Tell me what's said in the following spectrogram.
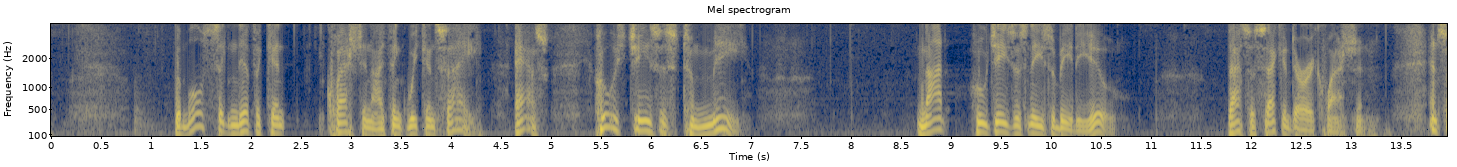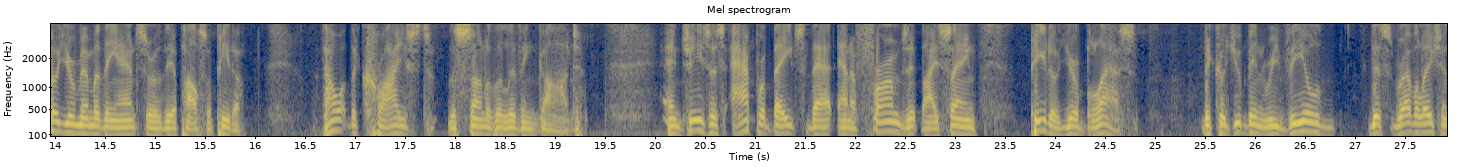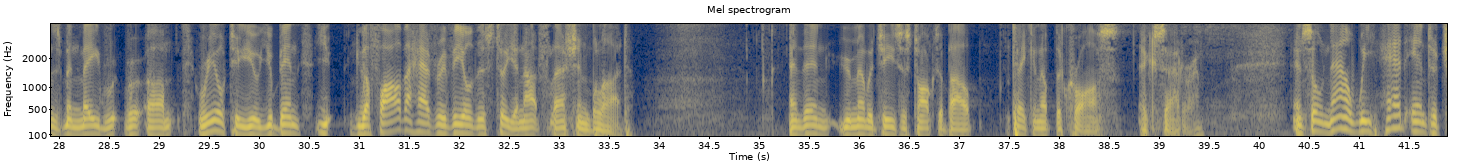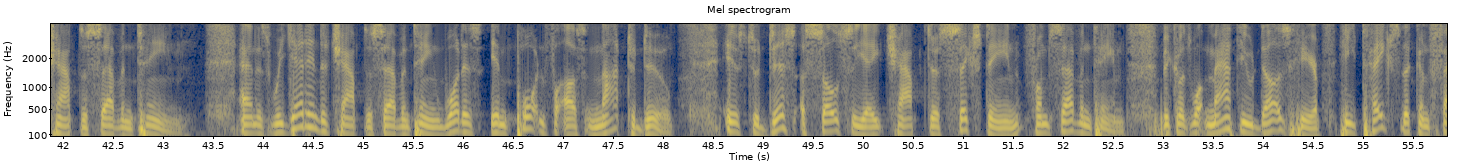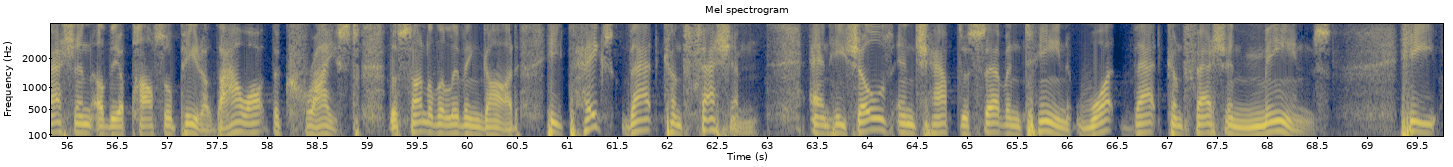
The most significant question I think we can say, ask, who is Jesus to me? Not who Jesus needs to be to you. That's a secondary question. And so you remember the answer of the Apostle Peter Thou art the Christ, the Son of the living God. And Jesus approbates that and affirms it by saying, Peter, you're blessed because you've been revealed. This revelation has been made um, real to you. You've been, you, the Father has revealed this to you, not flesh and blood. And then you remember Jesus talks about taking up the cross, etc. And so now we head into chapter 17. And as we get into chapter 17, what is important for us not to do is to disassociate chapter 16 from 17. Because what Matthew does here, he takes the confession of the apostle Peter, thou art the Christ, the son of the living God. He takes that confession and he shows in chapter 17 what that confession means. He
